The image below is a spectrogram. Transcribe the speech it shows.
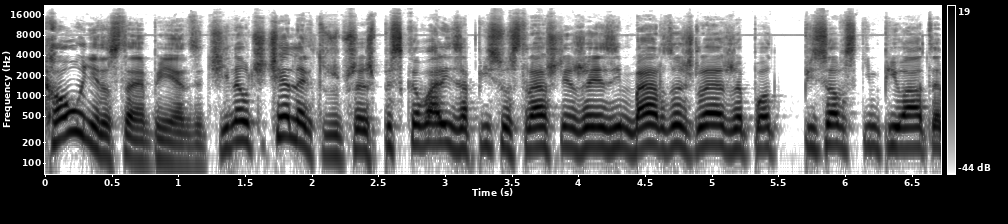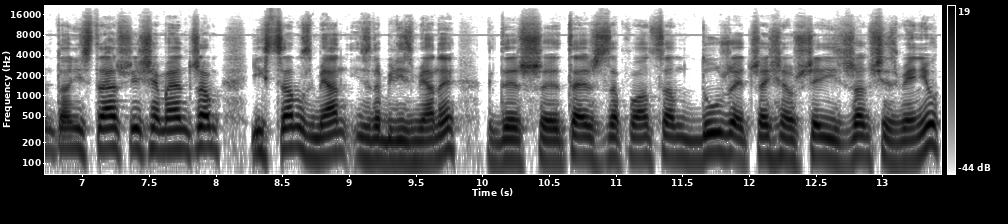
Szkoły nie dostają pieniędzy. Ci nauczyciele, którzy przecież pyskowali zapisu strasznie, że jest im bardzo źle, że pod pisowskim piłatem to oni strasznie się męczą i chcą zmian i zrobili zmiany, gdyż y, też za pomocą dużej części nauczycieli rząd się zmienił,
